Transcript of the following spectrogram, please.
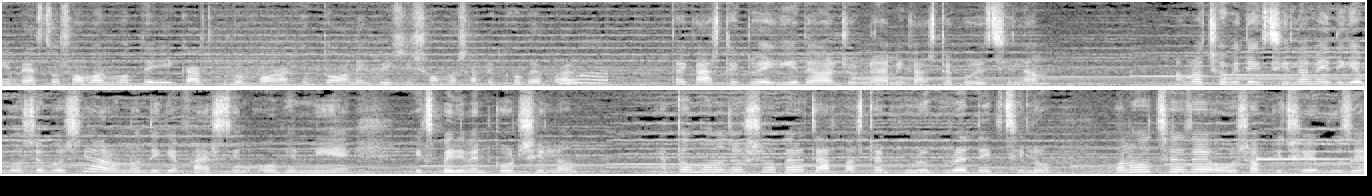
এই ব্যস্ত সময়ের মধ্যে এই কাজগুলো করা কিন্তু অনেক বেশি সময় সাপেক্ষ ব্যাপার। তাই কাজটা একটু এগিয়ে দেওয়ার জন্য আমি কাজটা করেছিলাম। আমরা ছবি দেখছিলাম, এদিকে বসে বসে আর অন্যদিকে ফার্সিন ওভেন নিয়ে এক্সপেরিমেন্ট করছিল। মনোযোগ সহকারে চারপাশটা ঘুরে ঘুরে দেখছিল, মনে হচ্ছে যে ও সব কিছুই বুঝে।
